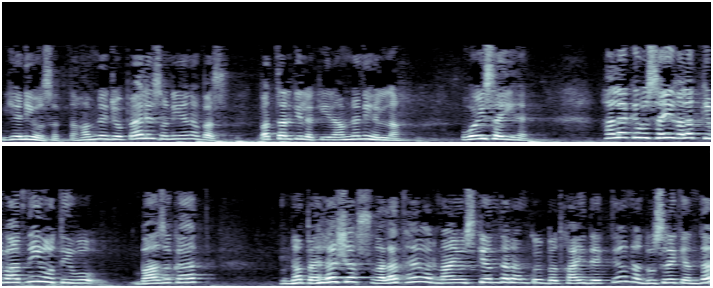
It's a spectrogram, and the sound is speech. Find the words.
یہ نہیں ہو سکتا۔ ہم نے جو پہلے سنی ہے نا، بس پتھر کی لکیر، ہم نے نہیں ہلنا۔ وہی صحیح ہے۔ حالانکہ وہ صحیح غلط کی بات نہیں ہوتی، وہ بعض اوقات نہ پہلا شخص غلط ہے اور نہ ہی اس کے اندر ہم کوئی بدخائی دیکھتے ہیں اور نہ دوسرے کے اندر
